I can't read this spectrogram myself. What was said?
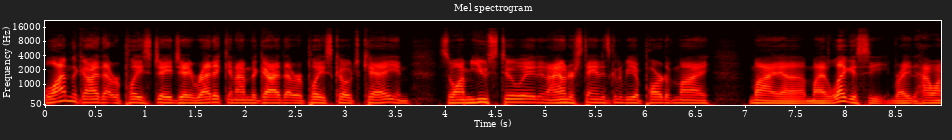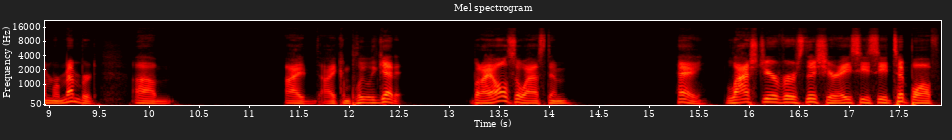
well, I'm the guy that replaced JJ Redick, and I'm the guy that replaced Coach K, and so I'm used to it, and I understand it's going to be a part of my my uh, my legacy, right? How I'm remembered. Um, I I completely get it, but I also asked him, hey, last year versus this year, ACC tip off.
